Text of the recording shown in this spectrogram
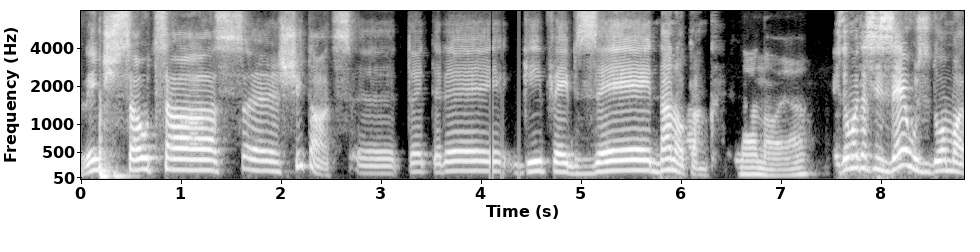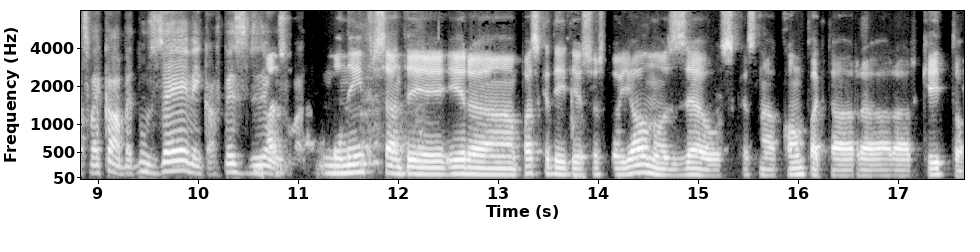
Viņš saucās šitāds, TTR Geepwape Z nanotank. Nano, jā. Es domāju, tas ir Zeus domāts vai kā, bet nu, zē vienkārši bez Zeus. Man, man interesanti ir uh, paskatīties uz to jauno Zeus, kas nāk komplektā ar, ar, ar kitu.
